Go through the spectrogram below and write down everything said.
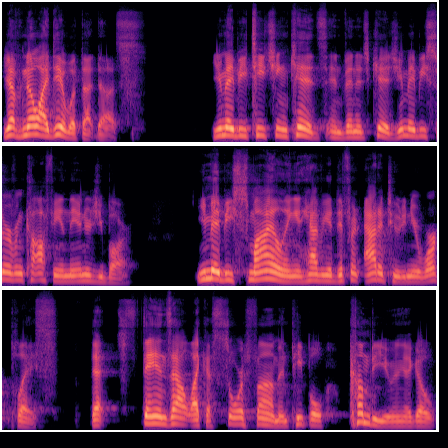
You have no idea what that does. You may be teaching kids in Vintage Kids. You may be serving coffee in the energy bar. You may be smiling and having a different attitude in your workplace that stands out like a sore thumb, and people come to you and they go,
